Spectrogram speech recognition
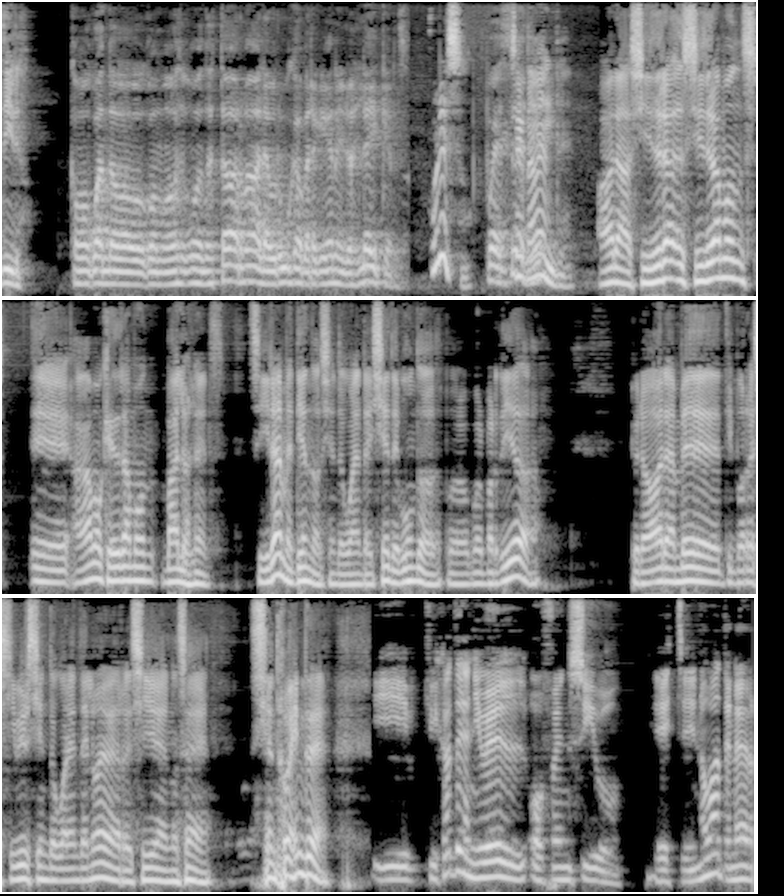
tiro. Como cuando, como cuando estaba armada la burbuja para que ganen los Lakers. Por eso. Puede ser, Exactamente. Ahora, si, Dra- si Drummond, eh, hagamos que Drummond va a los Nets, ¿seguirán metiendo 147 puntos por, por partido? Pero ahora en vez de tipo recibir 149, reciben, no sé, 120. Y fíjate a nivel ofensivo, este, no va a tener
